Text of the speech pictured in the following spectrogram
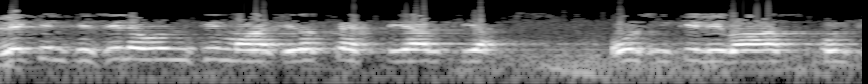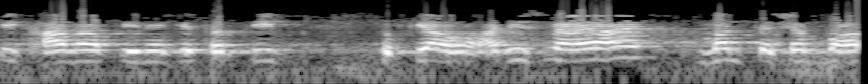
لیکن کسی نے ان کی معاشرت کا اختیار کیا۔ ان کی لباس، ان کی کھانا پینے کی ترتیب۔ تو کیا ہو حدیث میں آیا ہے، من تشبہ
